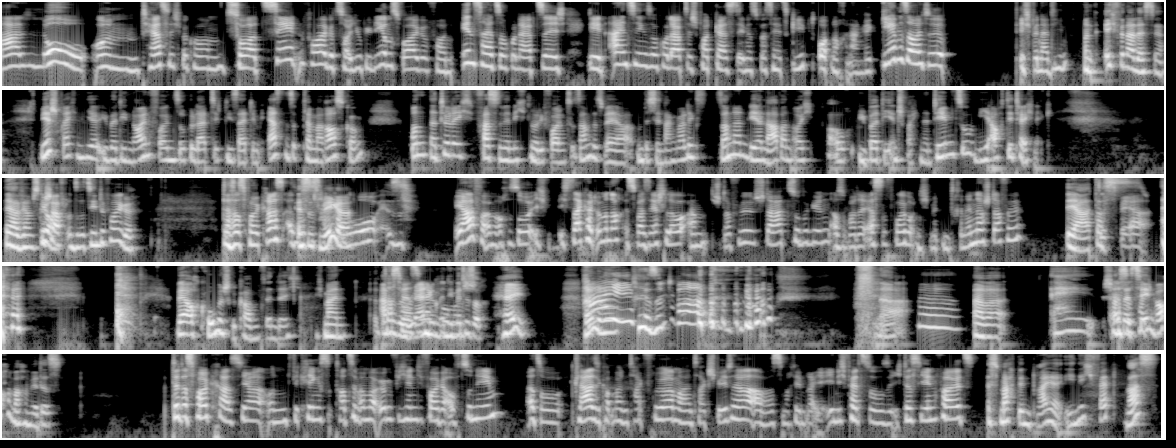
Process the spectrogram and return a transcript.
Hallo und herzlich willkommen zur zehnten Folge, zur Jubiläumsfolge von Inside Soko Leipzig, den einzigen Soko Leipzig Podcast, den es bis jetzt gibt und noch lange geben sollte. Ich bin Nadine. Und ich bin Alessia. Wir sprechen hier über die neuen Folgen Soko Leipzig, die seit dem 1. September rauskommen. Und natürlich fassen wir nicht nur die Folgen zusammen, das wäre ja ein bisschen langweilig, sondern wir labern euch auch über die entsprechenden Themen zu, wie auch die Technik. Ja, wir haben es geschafft, jo. unsere zehnte Folge. Das ist voll krass. Also, es ist mega. So, es ja, vor allem auch so, ich, ich sag halt immer noch, es war sehr schlau, am Staffelstart zu beginnen, also bei der ersten Folge und nicht mittendrin in der Staffel. Ja, das, das wäre wäre auch komisch gekommen, finde ich. Ich meine, einfach so random in die Mitte so, hey, hallo. hi, hier sind wir. Na, aber hey, schon seit zehn halt Wochen machen wir das. Das ist voll krass, ja. Und wir kriegen es trotzdem immer irgendwie hin, die Folge aufzunehmen. Also klar, sie kommt mal einen Tag früher, mal einen Tag später, aber es macht den Brei eh nicht fett, so sehe ich das jedenfalls. Es macht den Brei ja eh nicht fett? Was?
